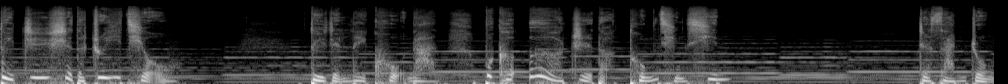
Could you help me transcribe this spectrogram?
对知识的追求，对人类苦难不可遏制的同情心，这三种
